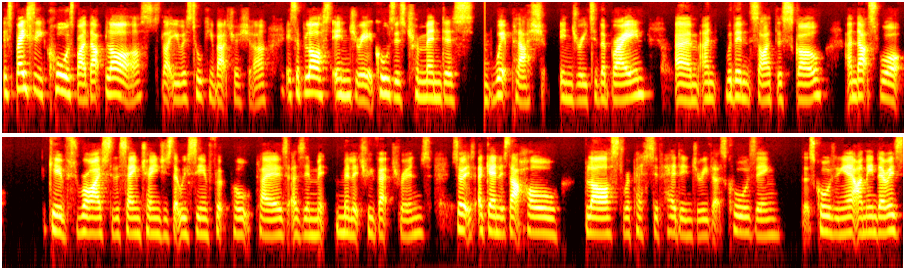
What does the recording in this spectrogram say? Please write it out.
It's basically caused by that blast that you was talking about, Trisha. It's a blast injury. It causes tremendous whiplash injury to the brain um, and within inside the skull, and that's what gives rise to the same changes that we see in football players as in mi- military veterans. So it's again, it's that whole blast repetitive head injury that's causing that's causing it. I mean, there is,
